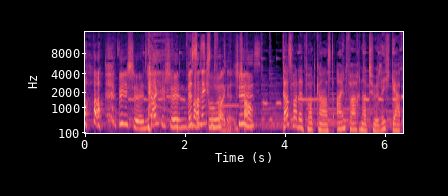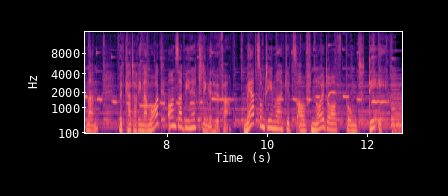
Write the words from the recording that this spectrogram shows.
Wie schön. Dankeschön. Bis Mach's zur nächsten gut. Folge. Tschüss. Ciao. Das war der Podcast Einfach natürlich Gärtnern mit Katharina Morg und Sabine Klingelhöfer. Mehr zum Thema gibt's auf neudorf.de.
